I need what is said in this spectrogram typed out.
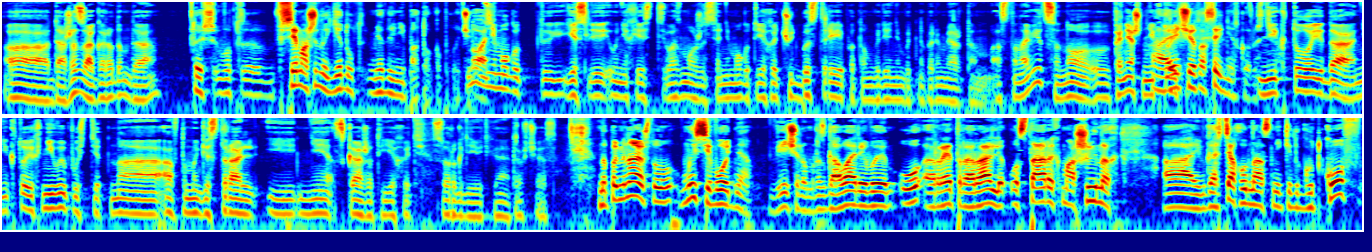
А, даже за городом, да. То есть вот э, все машины едут медленнее потока, получается. Ну, они могут, если у них есть возможность, они могут ехать чуть быстрее, потом где-нибудь, например, там остановиться. Но, э, конечно, никто... А, речь идет о средней скорости. Никто, и да, никто их не выпустит на автомагистраль и не скажет ехать 49 км в час. Напоминаю, что мы сегодня вечером разговариваем о ретро-ралли, о старых машинах, и в гостях у нас Никита Гудков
